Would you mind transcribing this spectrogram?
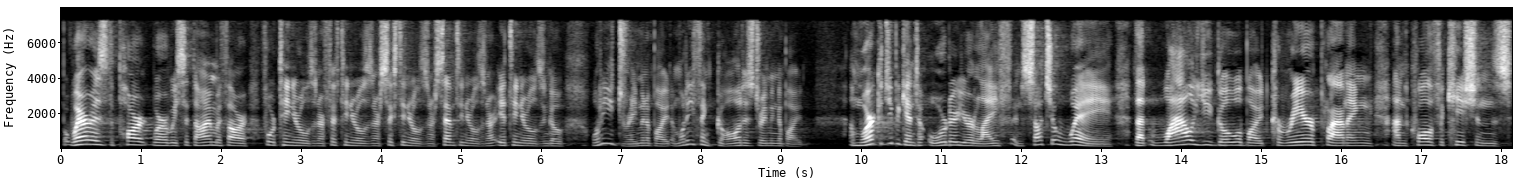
But where is the part where we sit down with our 14 year olds and our 15 year olds and our 16 year olds and our 17 year olds and our 18 year olds and go, What are you dreaming about? And what do you think God is dreaming about? And where could you begin to order your life in such a way that while you go about career planning and qualifications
